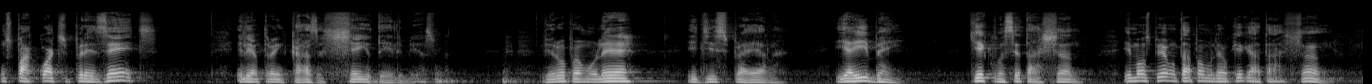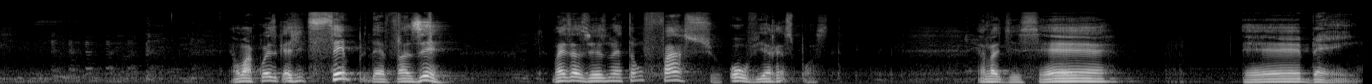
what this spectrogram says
uns pacotes de presentes. Ele entrou em casa cheio dele mesmo. Virou para a mulher e disse para ela: E aí, bem, o que, que você está achando? Irmãos, perguntar para a mulher o que ela está achando. É uma coisa que a gente sempre deve fazer, mas às vezes não é tão fácil ouvir a resposta. Ela disse: É, é bem.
